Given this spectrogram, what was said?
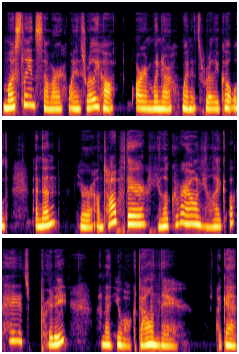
mostly in summer when it's really hot or in winter when it's really cold. And then you're on top of there, you look around, you're like, okay, it's pretty. And then you walk down there again.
